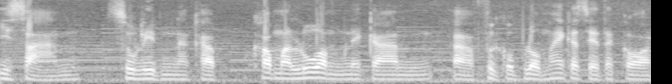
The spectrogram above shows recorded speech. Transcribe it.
อีสานสุรินทร์นะครับเข้ามาร่วมในการฝึกอบรมให้เกษตรกร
